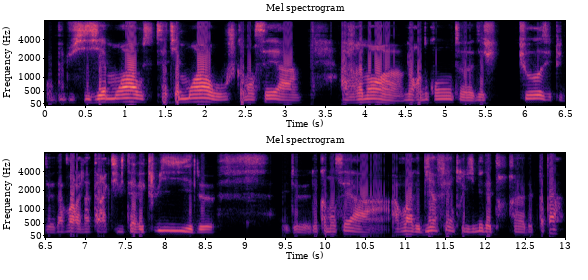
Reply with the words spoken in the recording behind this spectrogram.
au bout du sixième mois ou septième mois où je commençais à, vraiment me rendre compte euh, des choses et puis d'avoir une interactivité avec lui et de, de, de, commencer à avoir les bienfaits entre guillemets d'être papa.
